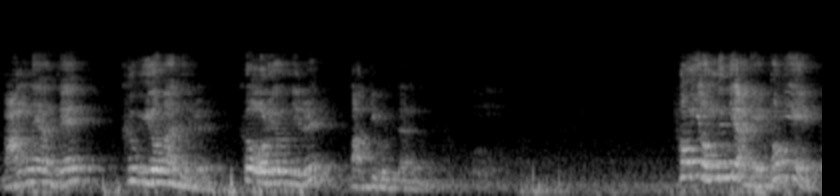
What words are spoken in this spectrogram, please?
막내한테 그 위험한 일을 그 어려운 일을 맡기고 있다는 겁니다. 형이 없는 게 아니에요. 형이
